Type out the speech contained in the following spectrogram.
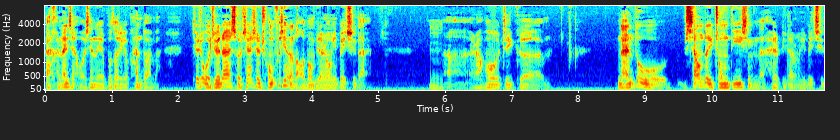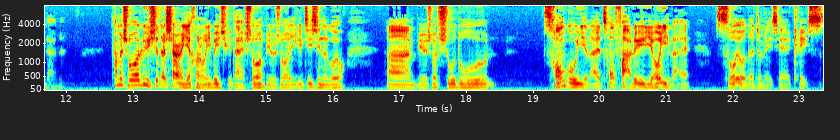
哎，很难讲。我现在也不做这个判断吧。就是我觉得，首先是重复性的劳动比较容易被取代，嗯啊，然后这个难度相对中低型的还是比较容易被取代的。他们说律师的事儿也很容易被取代，说比如说一个机器能够，啊，比如说熟读。从古以来，从法律有以来，所有的这么一些 case，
